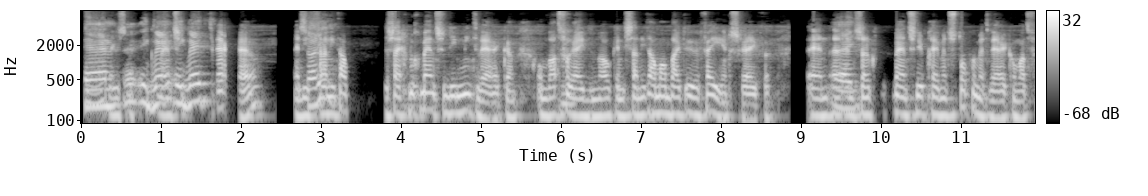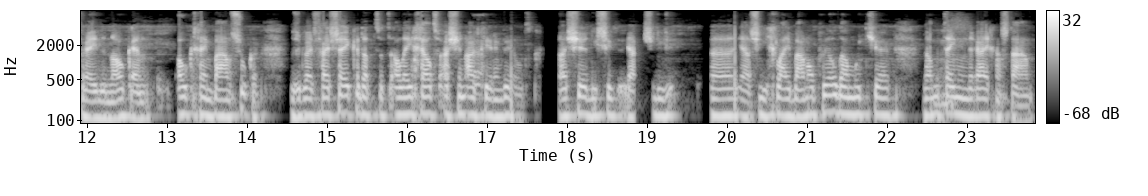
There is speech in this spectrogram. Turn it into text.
En Dus eh, ik, weet, ik weet, werken, hè? En die Sorry? staan niet allemaal, er zijn genoeg mensen die niet werken, om wat voor reden dan ook. En die staan niet allemaal bij het UWV ingeschreven. En eh, Nee. er zijn ook mensen die op een gegeven moment stoppen met werken, om wat voor reden dan ook. En ook geen baan zoeken. Dus ik weet vrij zeker dat het alleen geldt als je een uitkering wilt. Als je die, ja, als je die, eh, ja, als je die glijbaan op wil, dan moet je wel meteen in de rij gaan staan.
